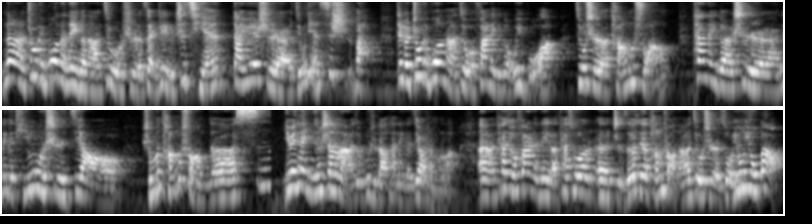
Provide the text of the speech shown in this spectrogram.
那周立波的那个呢，就是在这个之前，大约是九点四十吧。这个周立波呢就发了一个微博。就是唐爽，他那个是那个题目是叫什么？唐爽的私，因为他已经删了，就不知道他那个叫什么了。呃，他就发了那个，他说，呃，指责这个唐爽呢，就是左拥右抱，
